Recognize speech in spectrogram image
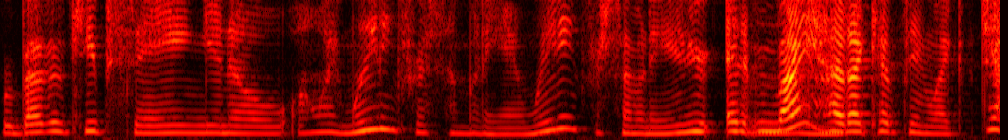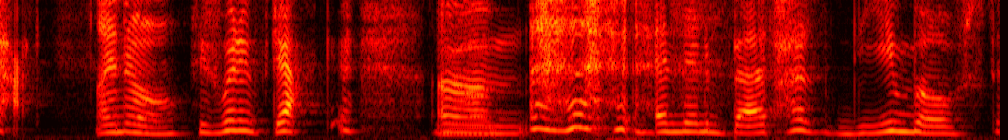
rebecca keeps saying you know oh i'm waiting for somebody i'm waiting for somebody and, you, and in Mm-hmm. my head i kept being like jack I know. She's waiting for Jack. Um, and then Beth has the most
